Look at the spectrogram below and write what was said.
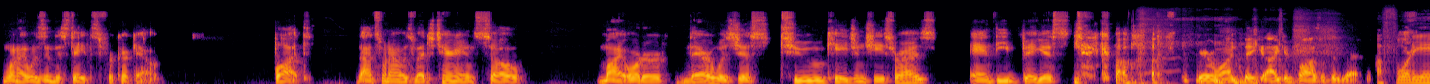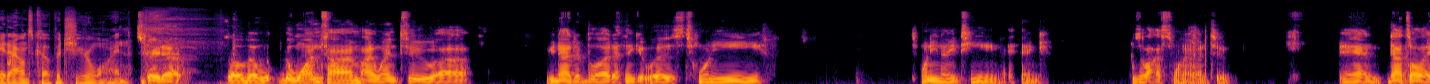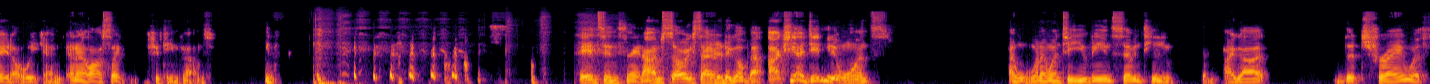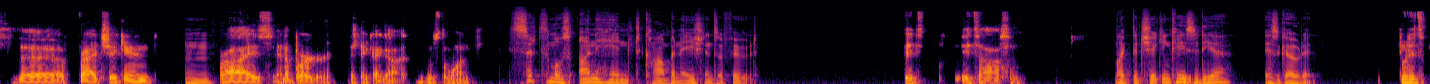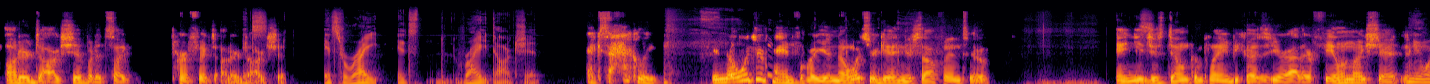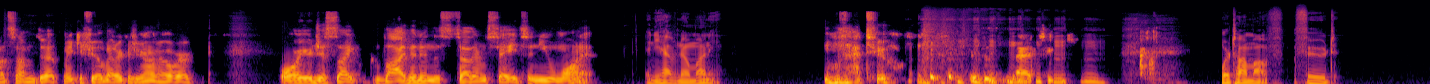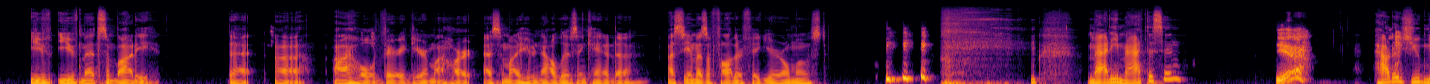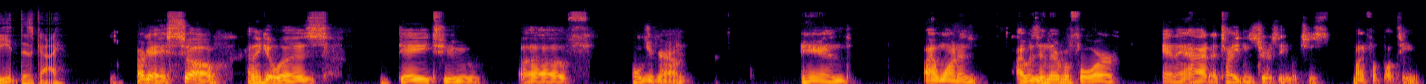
when I was in the states for cookout, but that's when I was vegetarian. So my order there was just two Cajun cheese fries and the biggest cup of beer wine thing I could possibly get. a 48 ounce cup of Cheerwine. straight up. So the the one time I went to uh, United Blood, I think it was 20, 2019, I think was the last one I went to, and that's all I ate all weekend, and I lost like fifteen pounds. it's insane. I'm so excited to go back. Actually, I did eat it once. I, when I went to UB in 17, I got the tray with the fried chicken, Mhm. fries, and a burger. I think I got it was the one. It's such the most unhinged combinations of food. It's it's awesome, Like the chicken quesadilla is goaded. but it's utter dog shit. But it's like perfect utter It's- dog shit. It's right. It's right dog shit. Exactly. You know what you're paying for. You know what you're getting yourself into. And you just don't complain because you're either feeling like shit and you want something to make you feel better because you're hungover, or you're just like vibing in the southern states and you want it. And you have no money. Well, that too. That. We're talking about food. You've you've met somebody that uh, I hold very dear in my heart as somebody who now lives in Canada. I see him as a father figure almost. Matty Matheson? Yeah. How did you meet this guy? Okay. So I think it was day two of Hold Your Ground. And I wanted, I was in there before and they had a Titans jersey, which is my football team.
